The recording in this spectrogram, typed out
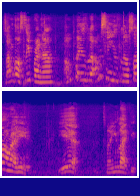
So I'm gonna sleep right now. I'm gonna play this little, I'm gonna sing this little song right here. Yeah, tell you like it.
